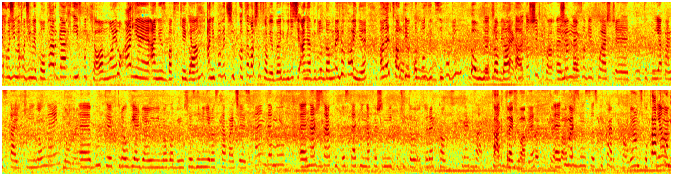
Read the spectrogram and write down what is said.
No chodzimy, chodzimy po targach i spotkałam moją Anię, Anię z Babskiego. Witam. Aniu, powiedz szybko, co masz na sobie, bo jak widzicie, Ania wygląda mega fajnie, ale całkiem w opozycji w ogóle do mnie, Do ciebie, prawda? tak. No to szybko. E, Szybko. Mam na sobie płaszcz e, ty- typu Japan Style, czyli no name. No name. E, buty, które uwielbiam i mogłabym się z nimi nie rozstawać z H&M-u. Nasz zakup ostatni na Fashion Weeku, czyli to repka od Trekvart. Tak, tak, E, Trekvart. Ty masz z, z. Ja mam z kokardką, Ja mam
